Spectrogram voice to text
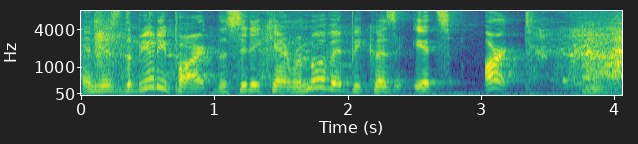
And this is the beauty part the city can't remove it because it's art. wow.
